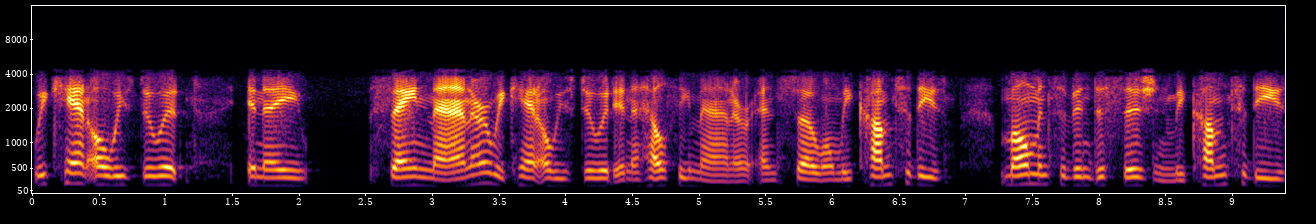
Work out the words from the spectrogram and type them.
we can't always do it in a sane manner. We can't always do it in a healthy manner. And so when we come to these moments of indecision, we come to these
